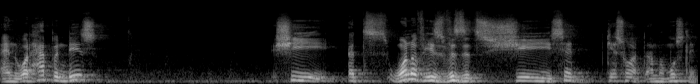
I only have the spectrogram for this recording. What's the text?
And what happened is, she, at one of his visits, she said, guess what, I'm a Muslim.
